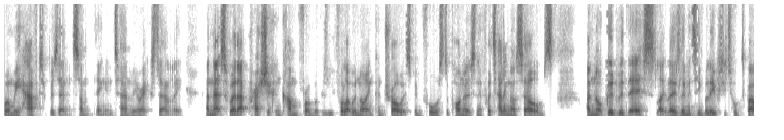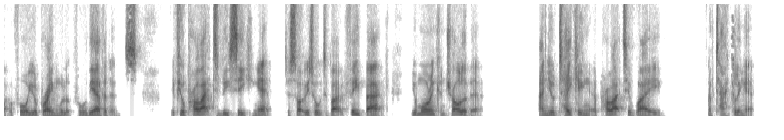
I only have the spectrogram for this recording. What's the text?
when we have to present something internally or externally. And that's where that pressure can come from because we feel like we're not in control. It's been forced upon us. And if we're telling ourselves, I'm not good with this, like those limiting beliefs you talked about before, your brain will look for all the evidence. If you're proactively seeking it, just like we talked about feedback, you're more in control of it. And you're taking a proactive way of tackling it.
